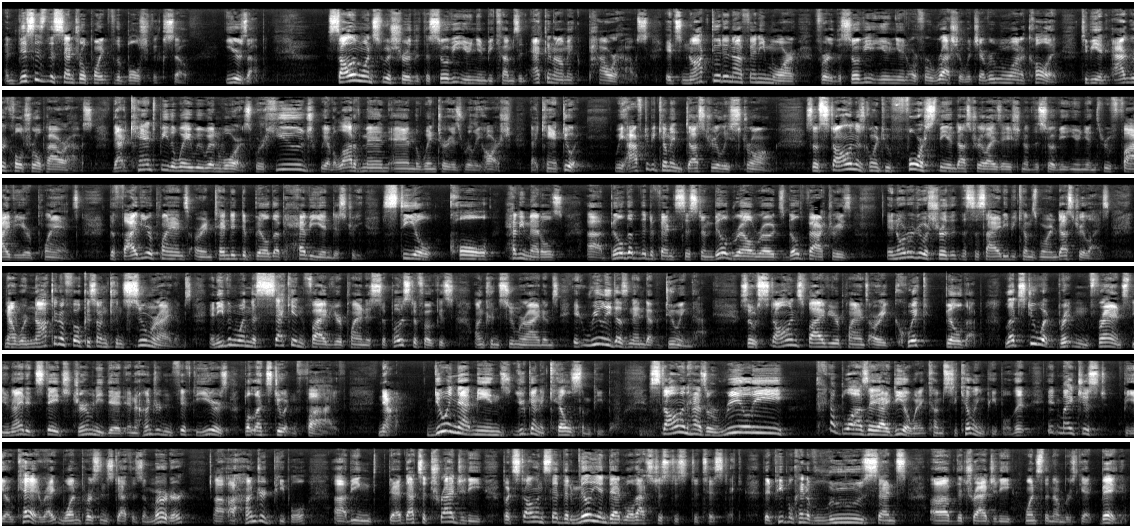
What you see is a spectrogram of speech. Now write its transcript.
And this is the central point for the Bolsheviks, so ears up. Stalin wants to assure that the Soviet Union becomes an economic powerhouse. It's not good enough anymore for the Soviet Union or for Russia, whichever we want to call it, to be an agricultural powerhouse. That can't be the way we win wars. We're huge, we have a lot of men, and the winter is really harsh. That can't do it. We have to become industrially strong. So Stalin is going to force the industrialization of the Soviet Union through five year plans. The five year plans are intended to build up heavy industry steel, coal, heavy metals, uh, build up the defense system, build railroads, build factories in order to assure that the society becomes more industrialized. Now, we're not going to focus on consumer items, and even when the second five year plan is supposed to focus on consumer items, it really doesn't end up doing that. So, Stalin's five year plans are a quick buildup. Let's do what Britain, France, the United States, Germany did in 150 years, but let's do it in five. Now, doing that means you're going to kill some people. Stalin has a really kind of blase idea when it comes to killing people, that it might just be okay, right? One person's death is a murder, uh, a uh, hundred people uh, being dead, that's a tragedy. But Stalin said that a million dead, well, that's just a statistic. That people kind of lose sense of the tragedy once the numbers get big.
